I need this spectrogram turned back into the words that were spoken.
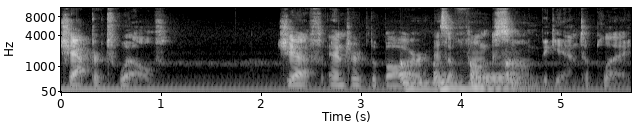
Chapter 12 Jeff entered the bar as a funk song began to play.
